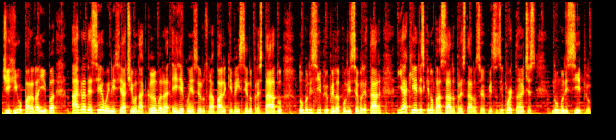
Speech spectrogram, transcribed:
de Rio Paranaíba, agradeceu a iniciativa da Câmara em reconhecer o trabalho que vem sendo prestado no município pela Polícia Militar e aqueles que no passado prestaram serviços importantes no município.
